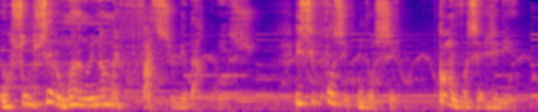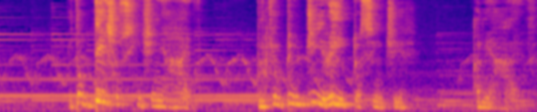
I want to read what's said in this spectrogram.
eu sou um ser humano e não é fácil lidar com isso. E se fosse com você, como você agiria? Então deixa eu sentir minha raiva, porque eu tenho direito a sentir a minha raiva.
